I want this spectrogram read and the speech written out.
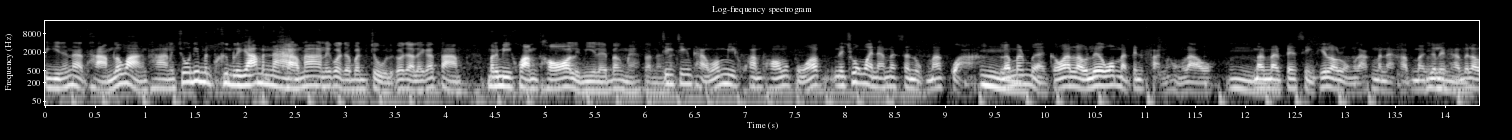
ปีนั้นน่ะถามระหว่างทางในช่วงที่มันคือระยะมันนาครันบมากในกว่าจะบรรจุหรือก็จะอะไรก็ตาม มันมีความท้อหรือมีอะไรบ้างไหมตอนนั้นจน่ะริง ๆ ถามว่ามีความท้อไหมผมว่าในช่วงวัยนั้นมันสนุกมากกว่า อืมแล้วมันเหมือนกับว่าเราเลือกว่ามันเป็นฝันของเรา อืมมันมันเป็นสิ่งที่เราหลงรักมันนะครับ มันก็เลยอืม ทำให้เรา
